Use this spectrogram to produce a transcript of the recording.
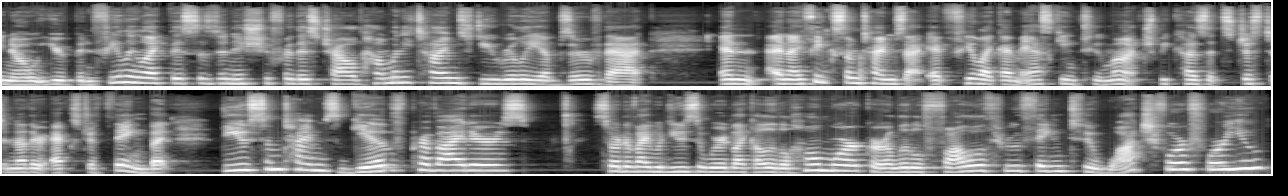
you know you've been feeling like this is an issue for this child. How many times do you really observe that? And and i think sometimes i feel like i'm asking too much because it's just another extra thing. But do you sometimes give providers sort of i would use the word like a little homework or a little follow through thing to watch for for you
